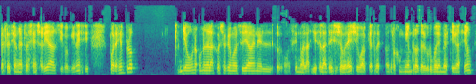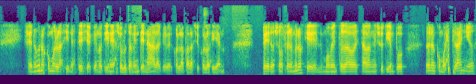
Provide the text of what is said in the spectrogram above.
percepción extrasensorial, psicoquinesis. Por ejemplo, yo una, una de las cosas que hemos estudiado en el, como la, hice la tesis sobre eso, igual que otros miembros del grupo de investigación, fenómenos como la sinestesia, que no tiene absolutamente nada que ver con la parapsicología, ¿no? pero son fenómenos que en un momento dado estaban en su tiempo, eran como extraños,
